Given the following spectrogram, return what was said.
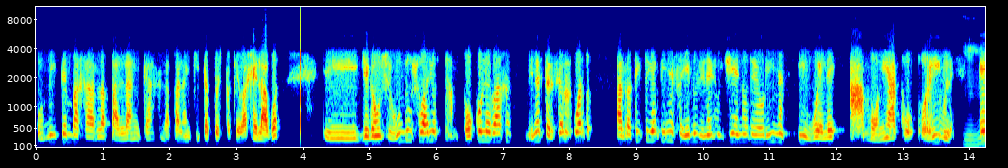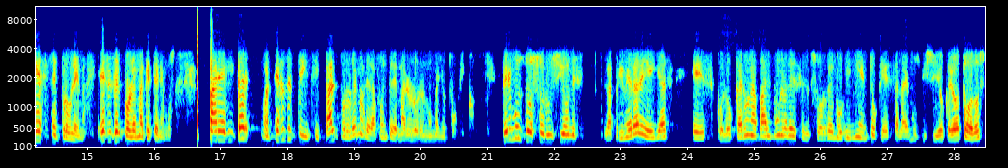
omiten bajar la palanca, la palanquita pues para que baje el agua, y llega un segundo usuario, tampoco le baja, viene el tercero, el cuarto, al ratito ya tienes ahí el urinario lleno de orina y huele a amoníaco, horrible. Ese es el problema, ese es el problema que tenemos. Para evitar, bueno, ese es el principal problema de la fuente de mal olor en un baño público. Tenemos dos soluciones. La primera de ellas es colocar una válvula de sensor de movimiento, que esa la hemos visto yo creo todos,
